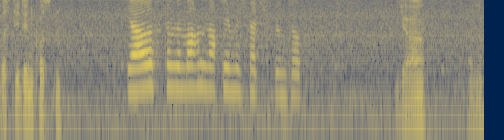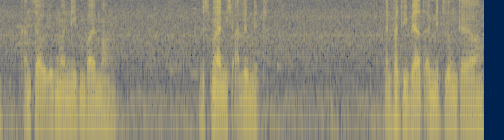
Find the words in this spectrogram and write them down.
Was die denn kosten. Ja, das können wir machen, nachdem ich fertig gestimmt habe. Ja, also kannst ja auch irgendwann nebenbei machen. Müssen wir ja nicht alle mit. Einfach die Wertermittlung der,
